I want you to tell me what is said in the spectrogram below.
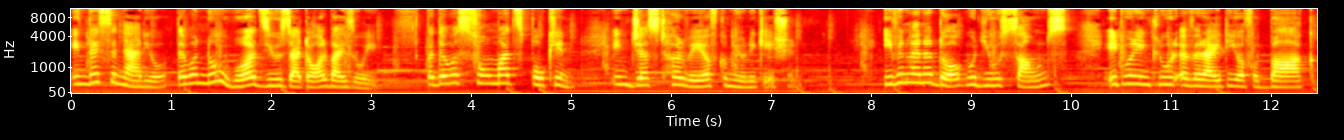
In this scenario, there were no words used at all by Zoe but there was so much spoken in just her way of communication. Even when a dog would use sounds, it would include a variety of a bark,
